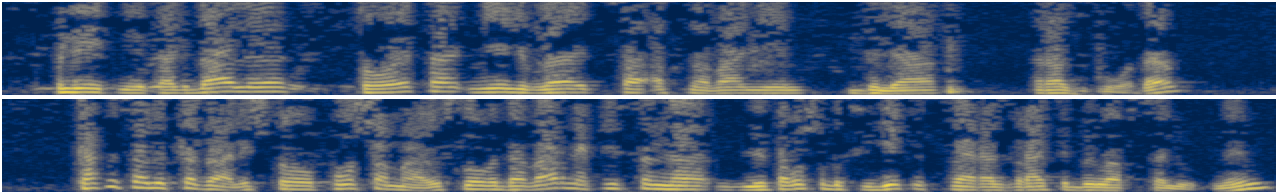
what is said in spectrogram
сплетни и так далее, то это не является основанием для развода. Как мы с вами сказали, что по Шамаю слово «давар» написано для того, чтобы свидетельство о разврате было абсолютным.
